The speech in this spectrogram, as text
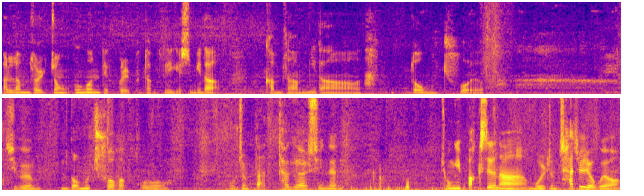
알람 설정, 응원 댓글 부탁드리겠습니다. 감사합니다. 너무 추워요. 지금 너무 추워갖고 뭐 좀 따뜻하게 할 수 있는 종이 박스나 뭘 좀 찾으려고요.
